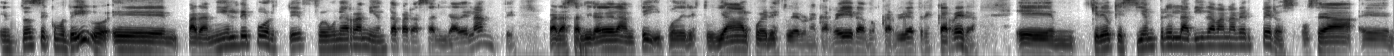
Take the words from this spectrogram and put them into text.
entonces, como te digo, eh, para mí el deporte fue una herramienta para salir adelante, para salir adelante y poder estudiar, poder estudiar una carrera, dos carreras, tres carreras. Eh, creo que siempre en la vida van a haber peros, o sea, eh,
